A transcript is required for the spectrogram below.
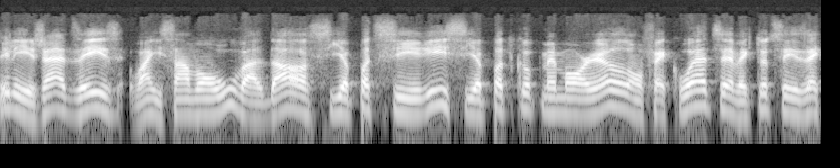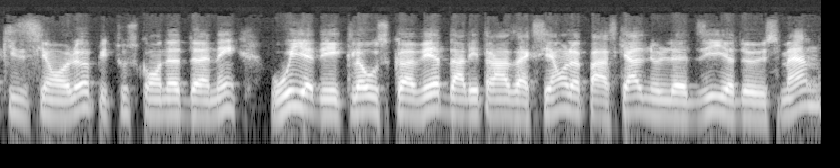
les gens disent Ouais, ils s'en vont où, Val d'Or? S'il n'y a pas de série, s'il n'y a pas de Coupe Memorial, on fait quoi avec toutes ces acquisitions-là puis tout ce qu'on a donné? Oui, il y a des clauses COVID dans les transactions. Pascal nous l'a dit il y a deux semaines,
